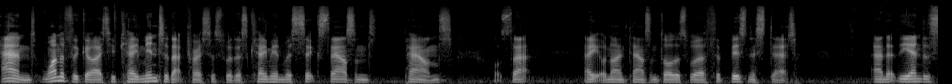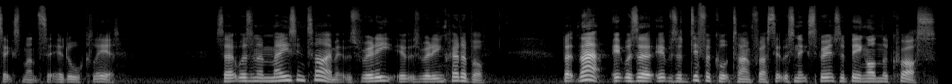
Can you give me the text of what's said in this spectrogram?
And one of the guys who came into that process with us came in with six thousand pounds. What's that? Eight or nine thousand dollars worth of business debt and at the end of the six months, it had all cleared. So it was an amazing time. It was really, it was really incredible. But that it was a, it was a difficult time for us. It was an experience of being on the cross.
